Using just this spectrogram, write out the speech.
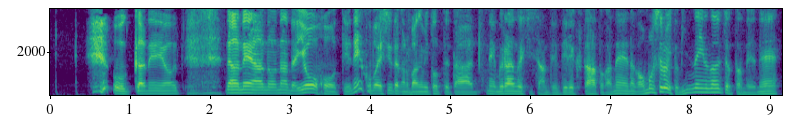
おっかねえよ。だからね、あの、なんだ、養蜂っていうね、小林豊の番組撮ってた、ね、村主さんっていうディレクターとかね、なんか面白い人みんないなくなっちゃったんだよね。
